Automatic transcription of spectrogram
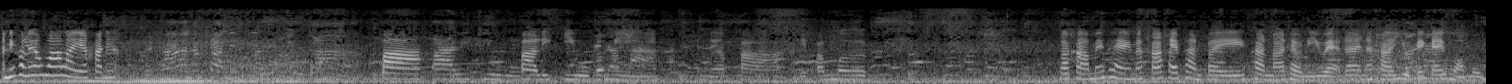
อันนี้เขาเรียกว่าอะไรอะคะเนี่ยนะคะน้ำปลาลิกิวจ้าปลาปลาลิกิวปลาลิกิวก็มีเป็ นื้อปลาอันนี้ปลาหมึก ราคาไม่แพงนะคะ ใครผ่านไปผ่านมาแถวนี้แวะได้นะคะ อยู่ใกล้ๆหัวมุม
